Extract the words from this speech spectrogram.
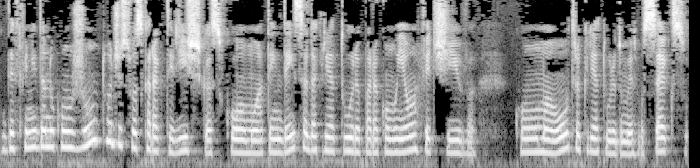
definida no conjunto de suas características como a tendência da criatura para a comunhão afetiva com uma outra criatura do mesmo sexo,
